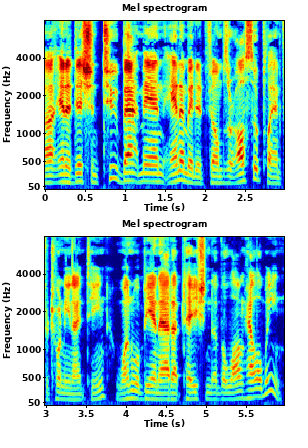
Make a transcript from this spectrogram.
Uh, in addition, two Batman animated films are also planned for 2019. One will be an adaptation of The Long Halloween.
